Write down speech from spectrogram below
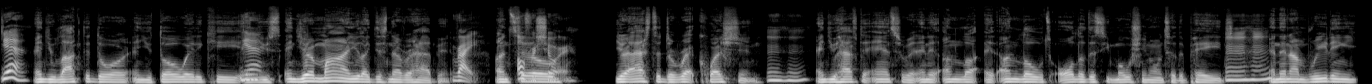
yeah, and you lock the door and you throw away the key Yeah. and you, in your mind, you're like, this never happened. right. Until Oh, for sure. You're asked a direct question Mm-hmm. and you have to answer it and it, unlo- it unloads all of this emotion onto the page. Mm-hmm. And then I'm reading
